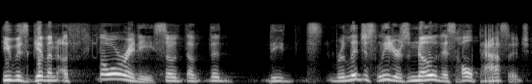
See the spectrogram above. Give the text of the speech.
He was given authority. So the, the, the religious leaders know this whole passage.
